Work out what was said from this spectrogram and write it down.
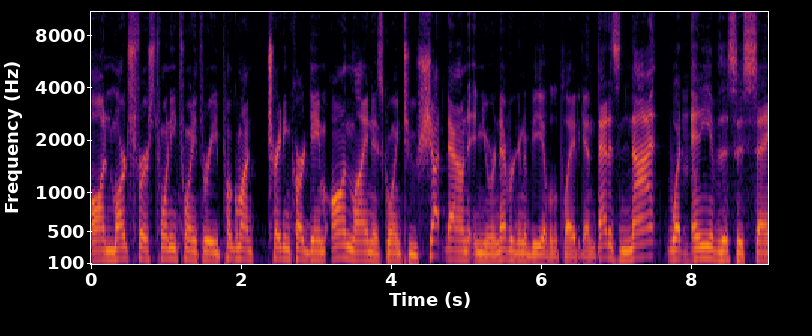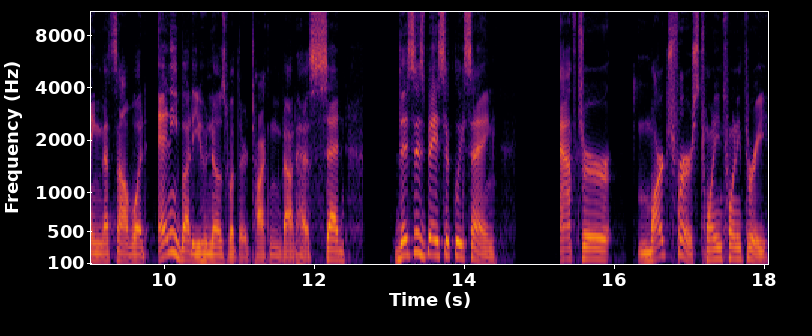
on march 1st 2023 pokemon trading card game online is going to shut down and you are never going to be able to play it again that is not what Mhm. any of this is saying that's not what anybody who knows what they're talking about has said this is basically saying after March 1st, 2023,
